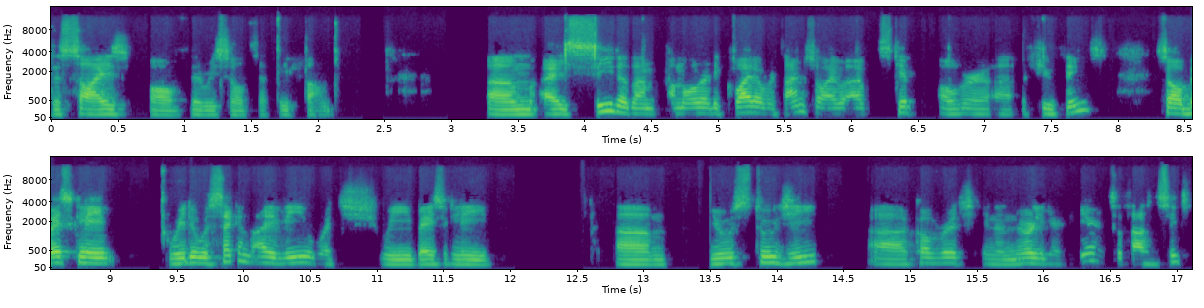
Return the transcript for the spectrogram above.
the size of the results that we found. Um, I see that I'm, I'm already quite over time, so I, I skip over uh, a few things. So basically, we do a second IV, which we basically um, use 2G uh, coverage in an earlier year, 2006,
